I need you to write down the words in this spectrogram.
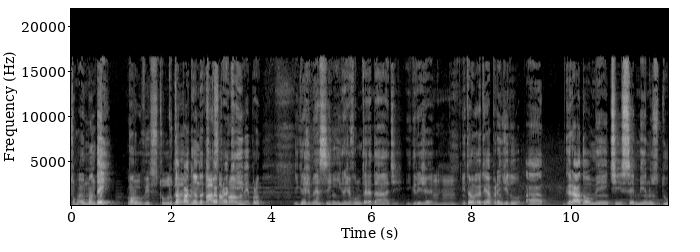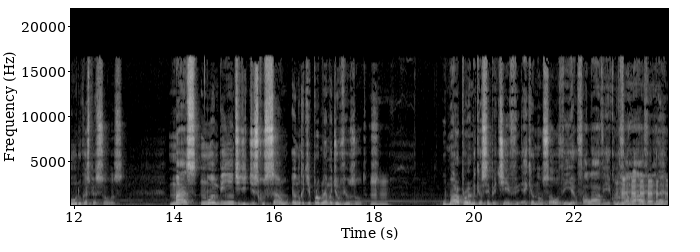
Toma, eu mandei. Ouve, estuda, Tu tá pagando aqui passa para a prova. aqui e pronto. Igreja não é assim, igreja é voluntariedade, igreja é... Uhum. Então eu tenho aprendido a gradualmente ser menos duro com as pessoas. Mas no ambiente de discussão, eu nunca tive problema de ouvir os outros. Uhum. O maior problema que eu sempre tive é que eu não só ouvia, eu falava. E aí quando eu falava, né?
